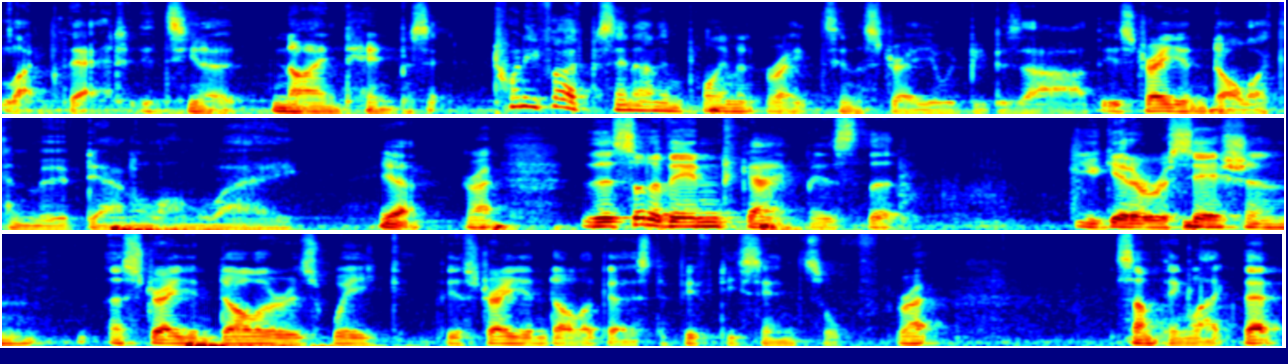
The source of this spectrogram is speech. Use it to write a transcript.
like that. It's, you know, 9 10%. 25% unemployment rates in Australia would be bizarre. The Australian dollar can move down a long way, Yeah. right? The sort of end game is that you get a recession, Australian dollar is weak, the Australian dollar goes to 50 cents or right something like that.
